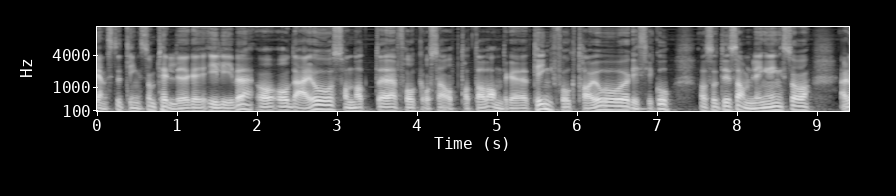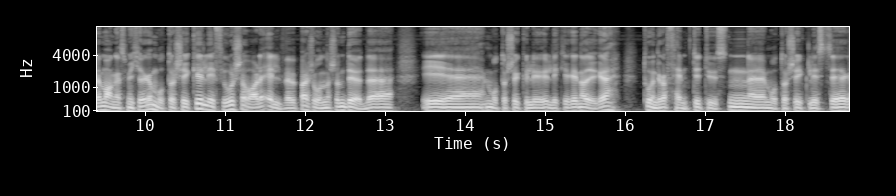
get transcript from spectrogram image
eneste ting som teller i livet. Og, og, det er jo sånn at eh, folk også er opptatt av andre ting. Folk tar jo risiko. Altså Til sammenligning så er det mange som kjører motorsykkel. I fjor så var det elleve personer som døde i eh, motorsykkelulykker i Norge. 250 000 motorsyklister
